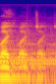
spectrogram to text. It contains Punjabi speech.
वाह वाह वाह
